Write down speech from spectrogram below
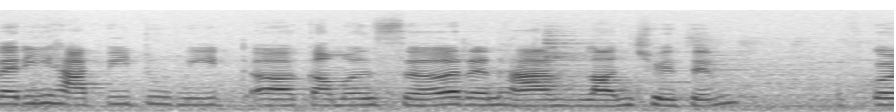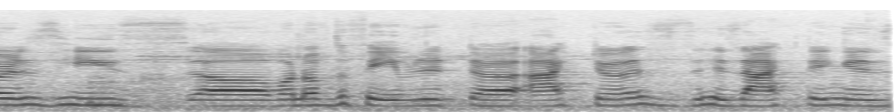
very happy to meet uh, Kamal sir and have lunch with him. Of course, he's uh, one of the favorite uh, actors. His acting is,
